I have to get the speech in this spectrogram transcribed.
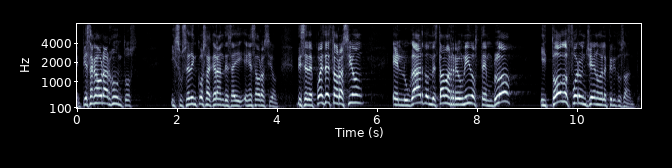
empiezan a orar juntos y suceden cosas grandes ahí en esa oración. Dice, después de esta oración, el lugar donde estaban reunidos tembló y todos fueron llenos del Espíritu Santo.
